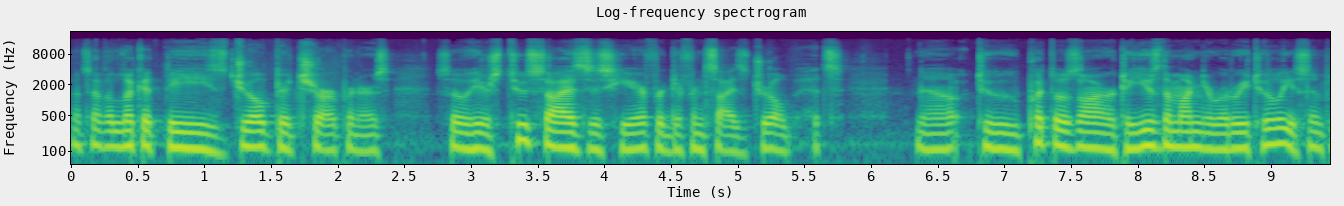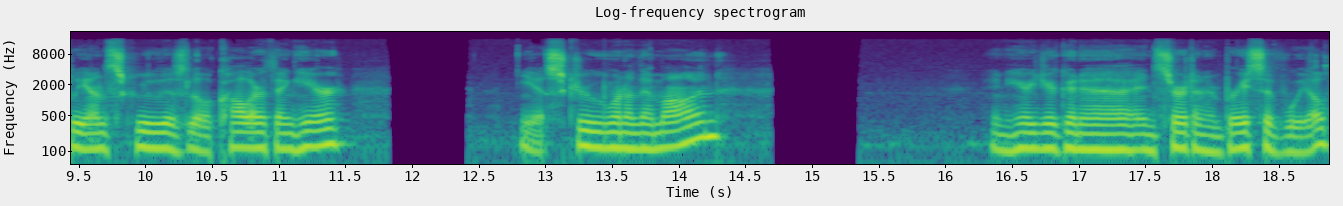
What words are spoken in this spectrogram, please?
Let's have a look at these drill bit sharpeners. So here's two sizes here for different size drill bits. Now to put those on or to use them on your rotary tool, you simply unscrew this little collar thing here you screw one of them on. And here you're going to insert an abrasive wheel.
